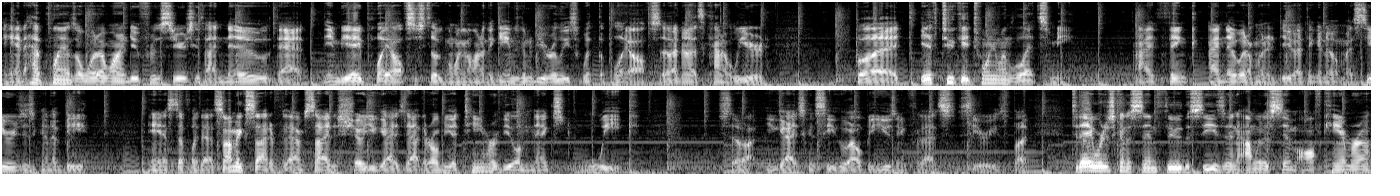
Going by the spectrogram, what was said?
and I have plans on what I want to do for the series because I know that the NBA playoffs are still going on, and the game's going to be released with the playoffs, so I know that's kind of weird. But if 2K21 lets me, I think I know what I'm going to do. I think I know what my series is going to be and stuff like that. So I'm excited for that. I'm excited to show you guys that. There will be a team reveal next week. So uh, you guys can see who I'll be using for that series. But today we're just going to sim through the season. I'm going to sim off camera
